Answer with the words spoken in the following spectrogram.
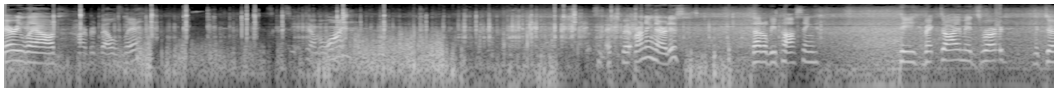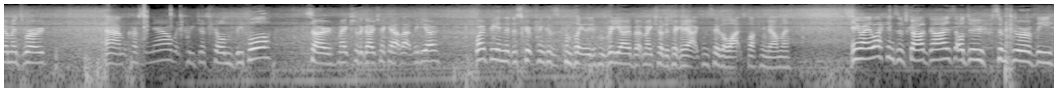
Very loud hybrid bells there. Let's go see it down the line. Got some expert running, there it is. That'll be passing the McDiarmid's Road, McDermott's Road um, crossing now, which we just filmed before. So make sure to go check out that video. Won't be in the description because it's a completely different video, but make sure to check it out. You can see the lights flashing down there. Anyway, like and subscribe guys. I'll do some tour of the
